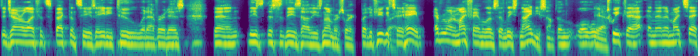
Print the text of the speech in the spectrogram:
the general life expectancy is 82, whatever it is, then these this is these how these numbers work. But if you could Right. say, hey, everyone in my family lives at least 90 something, well, we'll Yeah. tweak that, and then it might say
